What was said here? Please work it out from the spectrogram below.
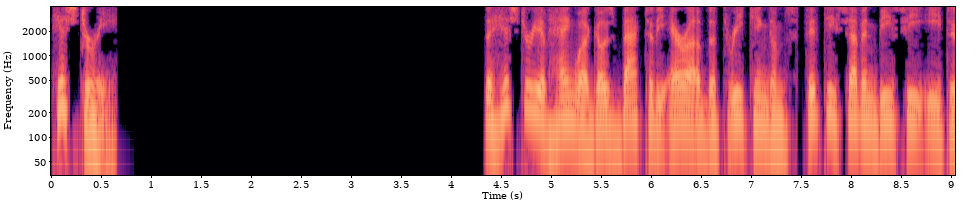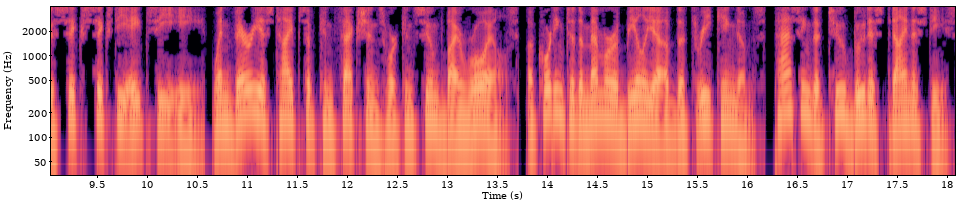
History The history of Hangwa goes back to the era of the Three Kingdoms 57 BCE to 668 CE, when various types of confections were consumed by royals, according to the memorabilia of the Three Kingdoms, passing the two Buddhist dynasties,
